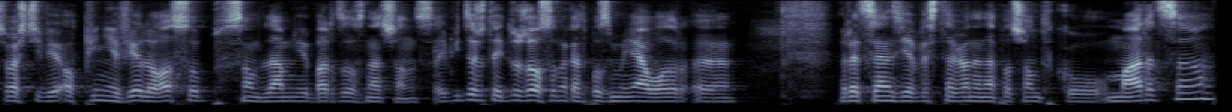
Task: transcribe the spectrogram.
czy właściwie opinie wielu osób są dla mnie bardzo znaczące. I widzę, że tutaj dużo osób na przykład pozmieniało e, recenzje wystawione na początku marca,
